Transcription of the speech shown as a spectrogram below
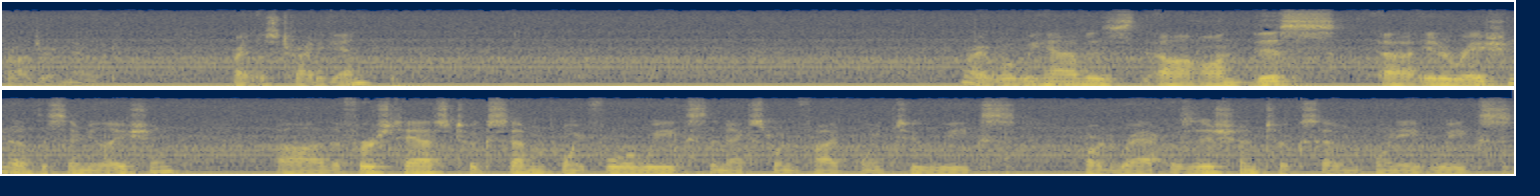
project node. All right, let's try it again. All right, what we have is uh, on this uh, iteration of the simulation, uh, the first task took 7.4 weeks, the next one 5.2 weeks, hardware acquisition took 7.8 weeks,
